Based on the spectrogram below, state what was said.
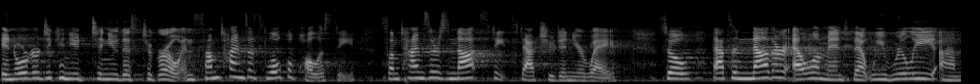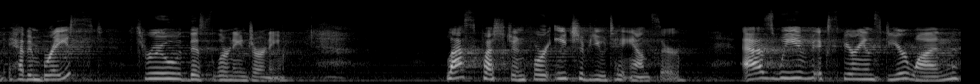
in order to continue this to grow. And sometimes it's local policy, sometimes there's not state statute in your way. So that's another element that we really um, have embraced through this learning journey. Last question for each of you to answer. As we've experienced year one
